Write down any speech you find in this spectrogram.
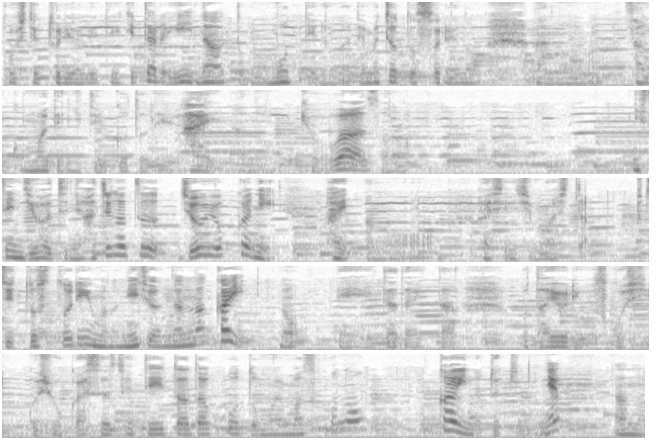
こうして取り上げていけたらいいなとも思っているので、まあ、ちょっとそれのあの参考までにということで、はい、あの今日はその2018年8月14日に、はいあの配信しました。プチッとストリームの27回の、えー、いただいたお便りを少しご紹介させていただこうと思います。この回の時にねあの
